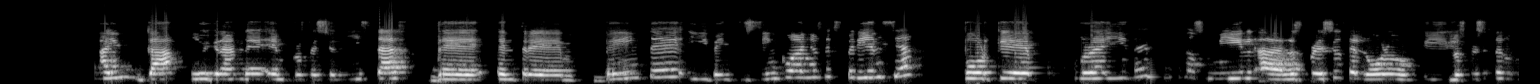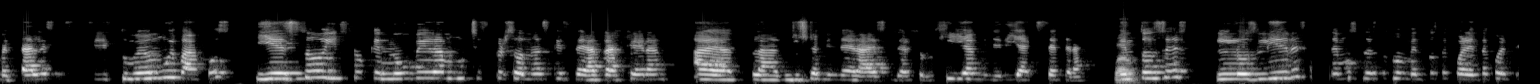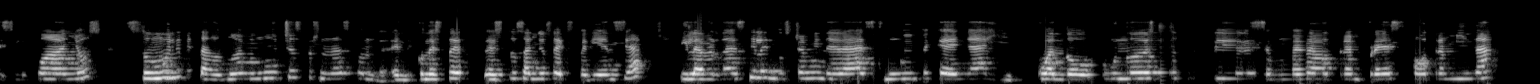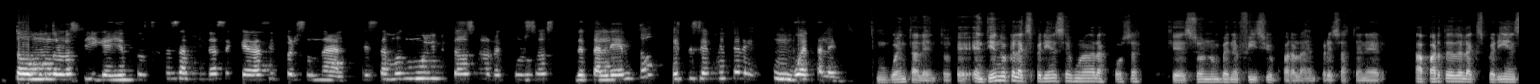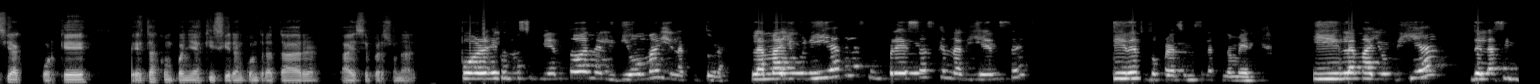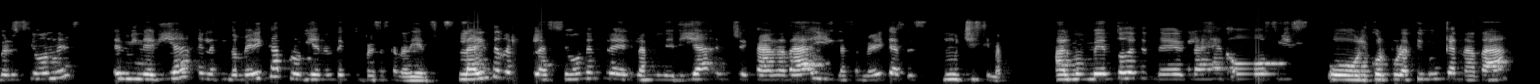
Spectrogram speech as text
Hay un gap muy grande en profesionistas de entre 20 y 25 años de experiencia, porque por ahí del 2000 a los precios del oro y los precios de los metales estuvieron muy bajos y eso hizo que no hubiera muchas personas que se atrajeran a la industria minera, a estudiar geología, minería, etcétera. Entonces, los líderes que tenemos en estos momentos de 40, 45 años son muy limitados, no hay muchas personas con, con este, estos años de experiencia y la verdad es que la industria minera es muy pequeña y cuando uno de estos líderes se mueve a otra empresa, otra mina, todo el mundo lo sigue y entonces esa mina se queda sin personal. Estamos muy limitados con los recursos de talento, especialmente de un buen talento. Un buen talento. Eh, entiendo que la experiencia es una de las cosas que son un beneficio para las empresas tener. Aparte de la experiencia, ¿por qué estas compañías quisieran contratar a ese personal? Por el conocimiento en el idioma y en la cultura. La mayoría de las empresas canadienses tienen sus operaciones en Latinoamérica y la mayoría de las inversiones en minería en Latinoamérica provienen de empresas canadienses. La interrelación entre la minería entre Canadá y las Américas es muchísima. Al momento de tener la head office o el corporativo en Canadá,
